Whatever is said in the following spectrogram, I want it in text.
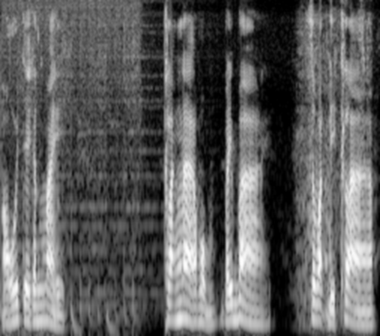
เอาไว้เจอกันใหม่ ครั้งหน้าครับผมบ๊ายบาย สวัสดีครับ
